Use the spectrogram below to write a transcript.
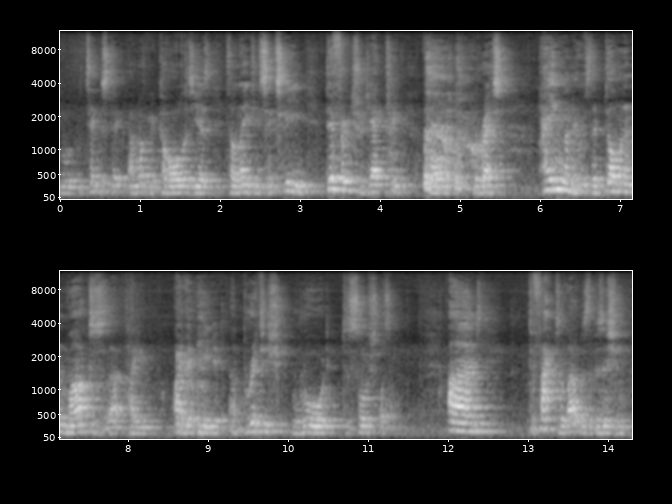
We'll take a stick, I'm not going to cover all those years until 1916. Different trajectory for the rest. Hyndman, who was the dominant Marxist at that time, advocated a British road to socialism. And de facto, that was the position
